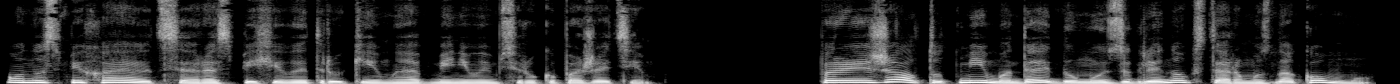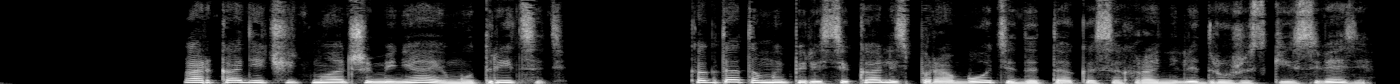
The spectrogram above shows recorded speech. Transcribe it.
Он усмехается, распихивает руки, и мы обмениваемся рукопожатием. Проезжал тут мимо, дай, думаю, загляну к старому знакомому. Аркадий чуть младше меня, ему тридцать. Когда-то мы пересекались по работе, да так и сохранили дружеские связи.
